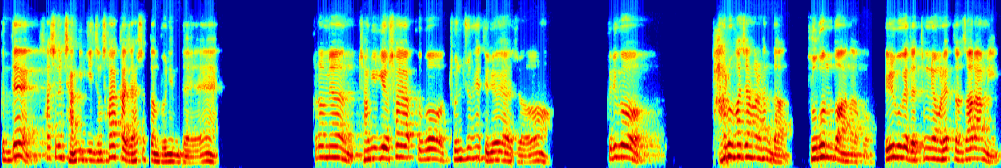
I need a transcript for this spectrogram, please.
근데 사실은 장기기증 서약까지 하셨던 분인데 그러면 장기기증 서약 그거 존중해 드려야죠. 그리고 바로 화장을 한다. 두근도 안 하고 일국의 대통령을 했던 사람이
